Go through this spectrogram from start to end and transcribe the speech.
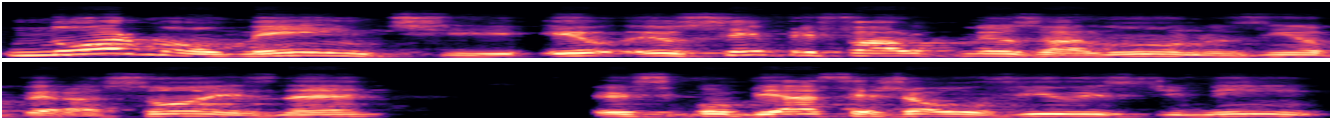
Normalmente, eu, eu sempre falo para meus alunos em operações, né? esse bobear, você já ouviu isso de mim,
